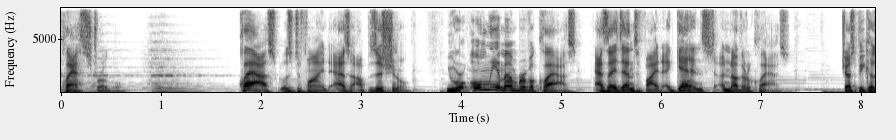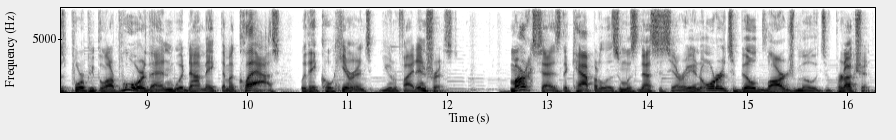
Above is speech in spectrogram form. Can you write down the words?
Class struggle. Class was defined as oppositional. You were only a member of a class as identified against another class. Just because poor people are poor, then, would not make them a class with a coherent, unified interest. Marx says that capitalism was necessary in order to build large modes of production,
